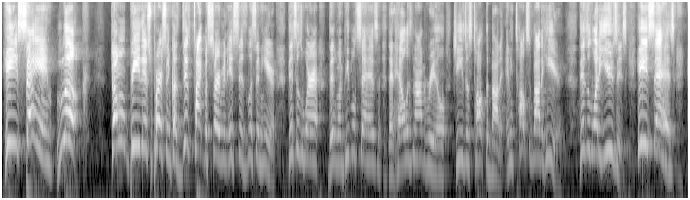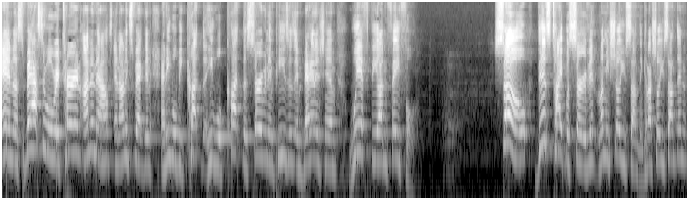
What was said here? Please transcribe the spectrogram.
He's saying, look, don't be this person because this type of servant, it says, listen here. This is where that when people says that hell is not real, Jesus talked about it. And he talks about it here. This is what he uses. He says, and the master will return unannounced and unexpected, and he will be cut, he will cut the servant in pieces and banish him with the unfaithful. So, this type of servant, let me show you something. Can I show you something?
